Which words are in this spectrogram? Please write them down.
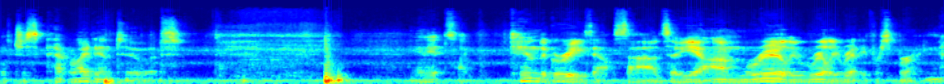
Let's just cut right into it. And it's like 10 degrees outside, so yeah, I'm really, really ready for spring.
